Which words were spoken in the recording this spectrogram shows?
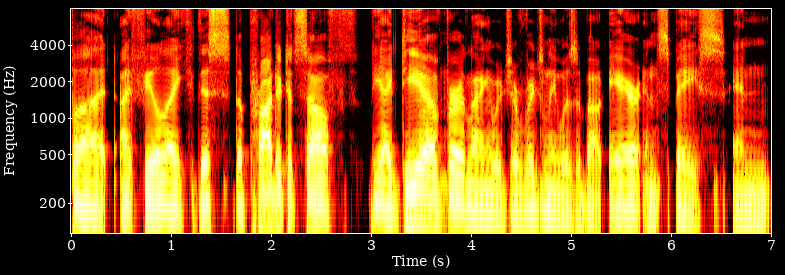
But I feel like this, the project itself, the idea of bird language originally was about air and space and,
